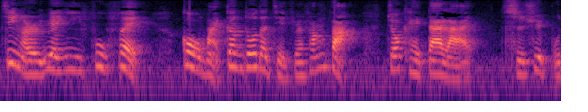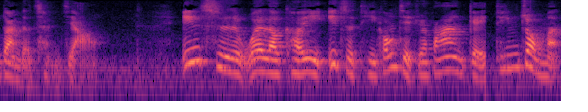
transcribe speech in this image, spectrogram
进而愿意付费购买更多的解决方法，就可以带来持续不断的成交。因此，为了可以一直提供解决方案给听众们，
